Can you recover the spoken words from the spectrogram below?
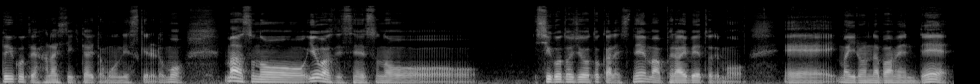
ということで話していきたいと思うんですけれども、まあその、要はですね、その、仕事上とかですね、まあプライベートでも、えーまあいろんな場面で、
